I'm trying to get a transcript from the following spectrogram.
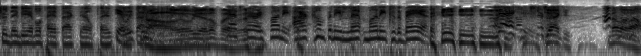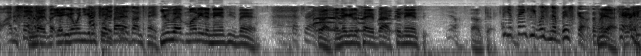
should they be able to pay it back, they'll pay, Yeah, pay we- it back. oh, yeah, they'll pay. That's very funny. Our company lent money to the band. Jackie. Jackie. Mellow No, no, out. I'm saying You that- lent- you know when you're going to pay it it back? says on paper. You lent money to Nancy's band. That's right. Right, and they're going to oh, so pay it back to. Nancy. Yeah. Okay. You'd think he was Nabisco, the way Yeah. he carries.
